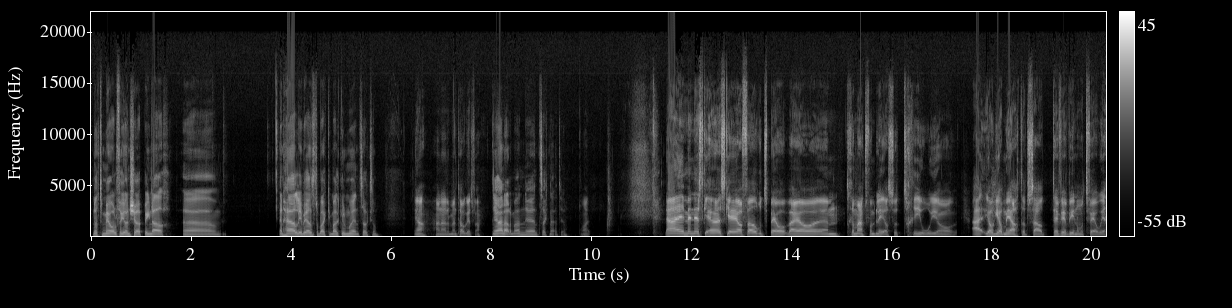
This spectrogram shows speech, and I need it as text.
något mål för Jönköping där. Eh, en härlig vänsterback i Malcolm Muentz också. Ja, han hade man tagit va? Ja, det hade man eh, inte sagt nej till. Nej. Nej, men ska jag, ska jag förutspå vad jag um, tror matchen blir så tror jag... Jag går med hjärtat och säger TV vinner med 2-1.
